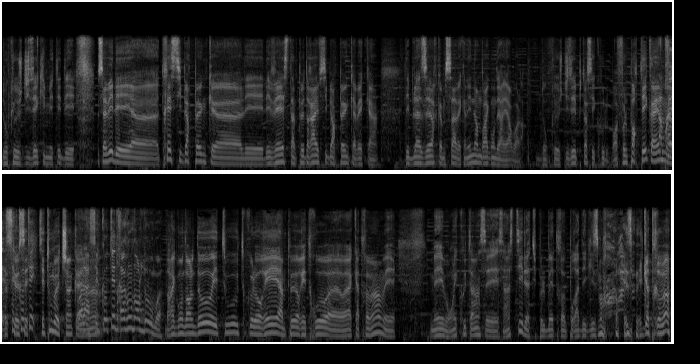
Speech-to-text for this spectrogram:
Donc euh, je disais qu'ils mettaient des, vous savez les euh, très cyberpunk, euh, les, les vestes un peu drive cyberpunk avec un, des blazers comme ça avec un énorme dragon derrière, voilà. Donc je disais putain c'est cool. Bon il faut le porter quand même Après, parce c'est que c'est côté- c'est too much hein, quand Voilà, même. hein. c'est le côté dragon dans le dos, moi. Dragon dans le dos et tout, tout coloré, un peu rétro euh, ouais, à 80, mais mais bon écoute hein, c'est un style. Tu peux le mettre pour un déguisement dans les années 80.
